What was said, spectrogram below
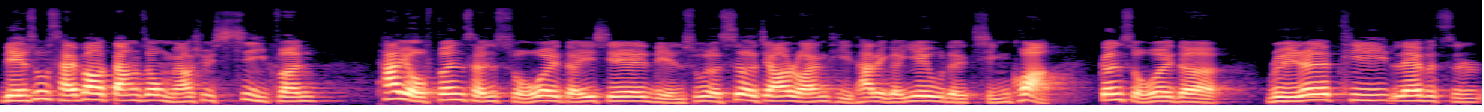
脸书财报当中，我们要去细分，它有分成所谓的一些脸书的社交软体，它的一个业务的情况，跟所谓的 reality levels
